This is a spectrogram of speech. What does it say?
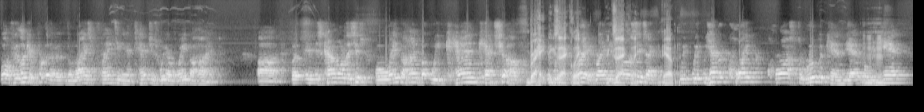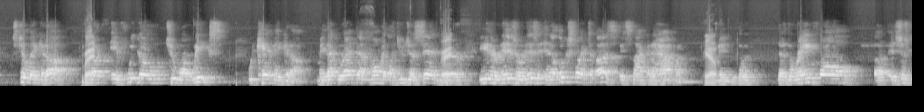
Well, if we look at uh, the rice planting intentions, we are way behind. Uh, but it's kind of one of those things. We're way behind, but we can catch up. Right, exactly. Right, right. Exactly. It's one of those things like Yep. we, we, we haven't quite crossed the Rubicon yet, but we can't still make it up. Mm-hmm. Right. But if we go two more weeks, we can't make it up. I mean, that we're at that moment, like you just said, where either it is or it isn't, and it looks like to us it's not going to happen. Yeah. I mean, the the, the rainfall uh, is just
